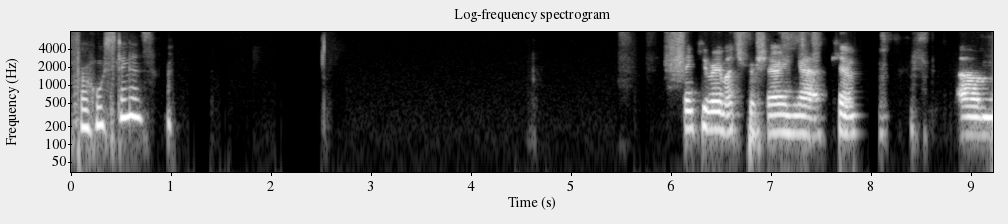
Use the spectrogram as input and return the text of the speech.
for hosting us. Thank you very much for sharing, uh, Kim. Um,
